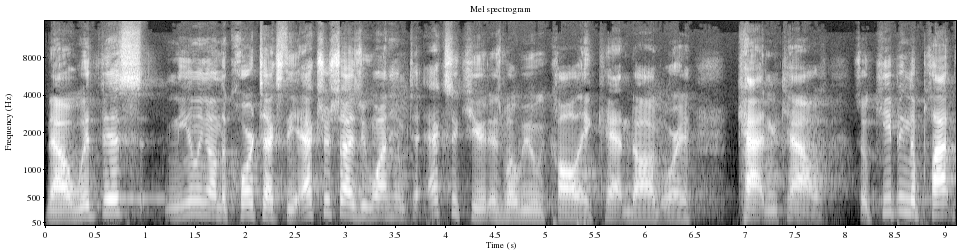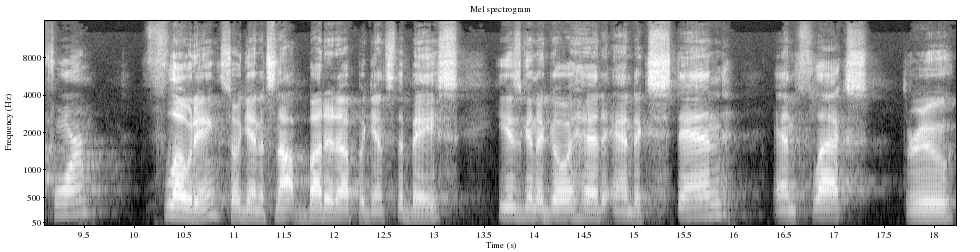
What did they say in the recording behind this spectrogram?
Now with this kneeling on the Core-Tex, the exercise we want him to execute is what we would call a cat and dog or a cat and cow. So keeping the platform floating, so again, it's not butted up against the base, he is going to go ahead and extend and flex through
